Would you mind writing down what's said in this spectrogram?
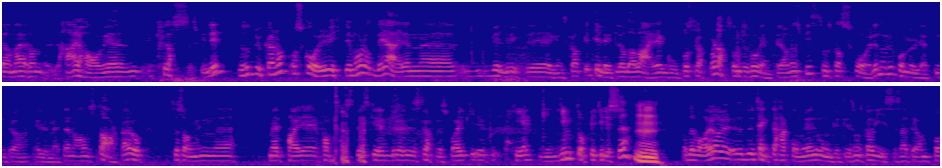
La meg sånn Her har vi en klassespiller, men så dukker han opp og skårer viktige mål, og det er en uh, veldig viktig egenskap, i tillegg til å da være god på straffer, da, som du forventer av en spiss som skal skåre når du får muligheten fra 11-meteren. Og han starta jo sesongen eh, med et par eh, fantastiske straffespark helt glimt opp i krysset. Mm. Og det var jo, Du tenkte her kommer en unggutt som skal vise seg fram på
